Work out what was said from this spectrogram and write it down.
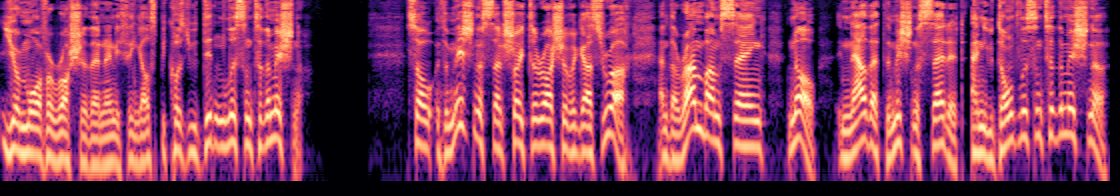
you're more of a Rosha than anything else because you didn't listen to the Mishnah. So the Mishnah said Shaita Rosh Ruach, and the Rambam's saying, no, now that the Mishnah said it, and you don't listen to the Mishnah,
